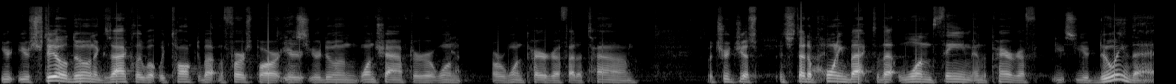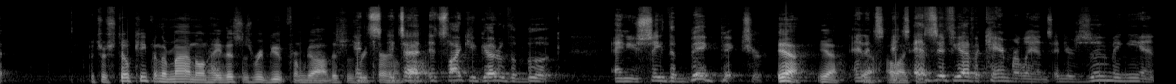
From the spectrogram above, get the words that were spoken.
you're, you're still doing exactly what we talked about in the first part. You're, you're doing one chapter or one or one paragraph at a time, but you're just instead of pointing back to that one theme in the paragraph, you, you're doing that, but you're still keeping their mind on, hey, this is rebuke from God. This is It's, return it's, of at, God. it's like you go to the book and you see the big picture. yeah, yeah, And yeah. it's, I like it's that. as if you have a camera lens and you're zooming in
